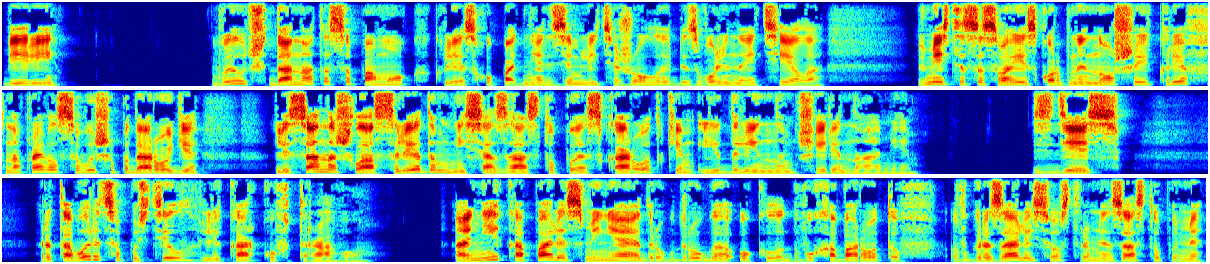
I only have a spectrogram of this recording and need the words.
«Бери». Выуч Донатоса помог Клесху поднять с земли тяжелое безвольное тело. Вместе со своей скорбной ношей Крев направился выше по дороге. Лисана шла следом, неся заступы с коротким и длинным черенами. «Здесь...» Ротоборец опустил лекарку в траву. Они копали, сменяя друг друга около двух оборотов, вгрызались острыми заступами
